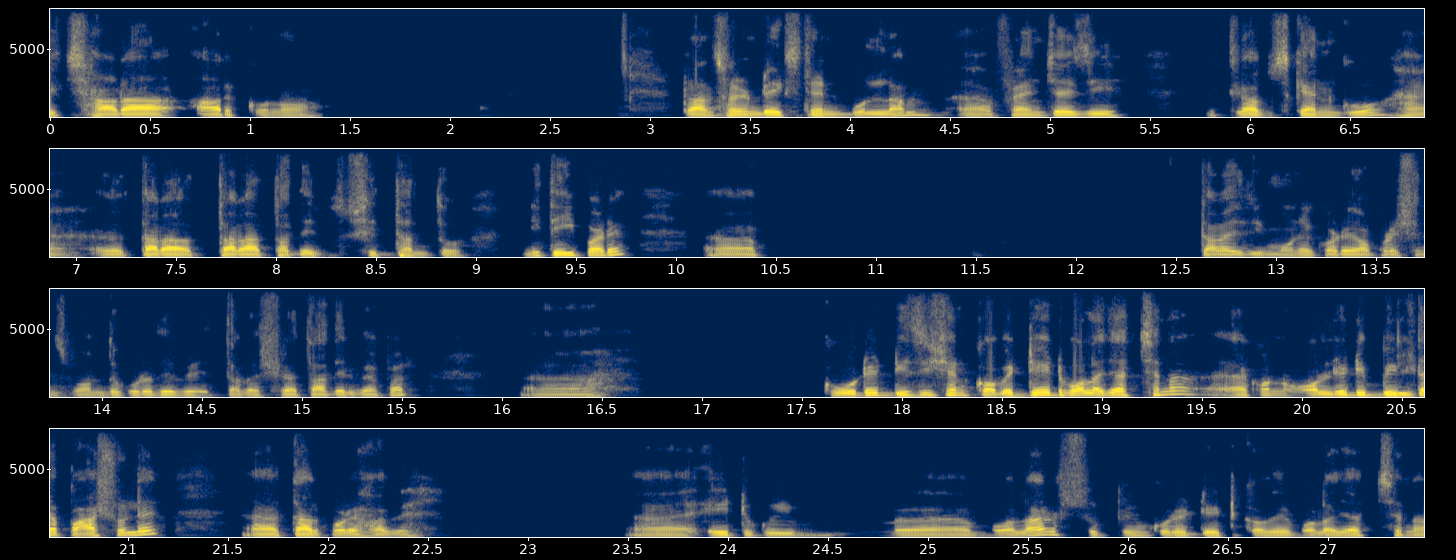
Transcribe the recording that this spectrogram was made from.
এছাড়া আর কোনো ট্রান্সফার উইন্ডো এক্সটেন্ড বললাম ফ্র্যাঞ্চাইজি ক্লাবস ক্যান গো হ্যাঁ তারা তারা তাদের সিদ্ধান্ত নিতেই পারে। তারা যদি মনে করে অপারেশন বন্ধ করে দেবে তারা সেটা তাদের ব্যাপার। কোর্টের ডিসিশন কবে? ডেট বলা যাচ্ছে না, এখন অলরেডি বিলটা পাস হলে তারপরে হবে। এইটুকুই বলার সুপ্রিম কোর্টের ডেট কবে বলা যাচ্ছে না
